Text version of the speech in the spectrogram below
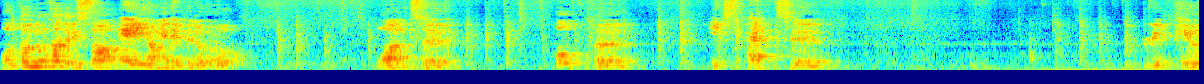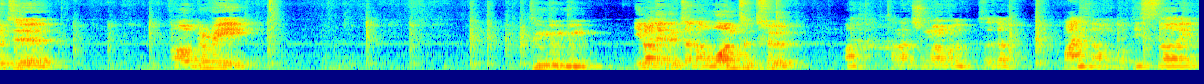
어떤 동사들 있어? A형의 대표적으로 want, hope, expect, refuse, agree 등등등 이런 애들 있잖아 want to 아 하나 중요한 거 쓰자 많이 나오는 거 decide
